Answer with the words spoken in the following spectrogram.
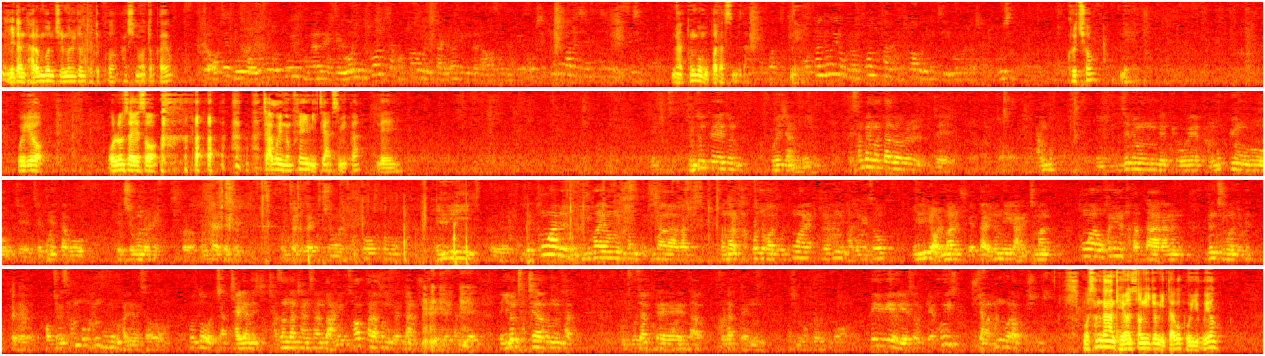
일단 다른 분 질문을 좀 더 듣고 하시면 어떨까요? 그 어제 뭐 언론으로 통해 보면은 이제 의원님도 소환수사 검토하고 있다 이런 얘기가 나왔었는데 혹시 통보 받으신 사실이 있으신가요? 네, 통보 못 받았습니다. 네. 어떤 혐의로 그럼 소환수사를 검토하고 있는지 이 부분도 잘 모르시나요? 그렇죠. 네. 오히려 언론사에서 짜고 있는 프레임이 있지 않습니까? 네. 김성태 전 부회장이 그 300만 달러를 이제 저 방북 이 이재명 대표의 방북 비용으로 이제 제공했다고 증언을 검찰에서 이렇게 검찰 조사에 그 증언을 했고 또 일일이 그 이제 통화를 이화영 전 부지사가 전화를 바꿔줘가지고 통화를 하는 과정에서 일일이 얼마를 주겠다 이런 얘기를 안 했지만 통화로 확인을 받았다라는 이런 증언을 좀 했, 그 법정에서 한, 부, 한 부분 관련해서 그것도 자, 자기가 이제 자선단체 하는 사람도 아니고 사업가라서 뭐 그랬다는 식으로 얘기를 했는데 이런 자체가 그러면 다 조작되다 조작된 뭐 그런 뭐 회의에 의해서 이렇게 허위 주장을 한 거라고 보시면 뭐 상당한 개연성이 좀 있다고 보이고요.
